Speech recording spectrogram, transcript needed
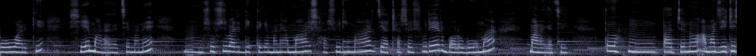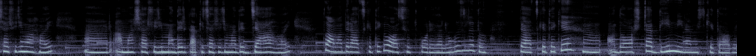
বউ আর কি, সে মারা গেছে। মানে শ্বশুর বাড়ির দিক থেকে মানে আমার শাশুড়ি মার জ্যাঠা শ্বশুরের বড় বৌমা মারা গেছে। তো তার জন্য আমার জেঠি শাশুড়ি মা হয়, আর আমার শাশুড়ি মাদের, কাকি শাশুড়ি মাদের যা হয়, তো আমাদের আজকে থেকে অছুত পড়ে গেল, বুঝলে তো? তো আজকে থেকে দশটা দিন নিরামিষ খেতে হবে।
